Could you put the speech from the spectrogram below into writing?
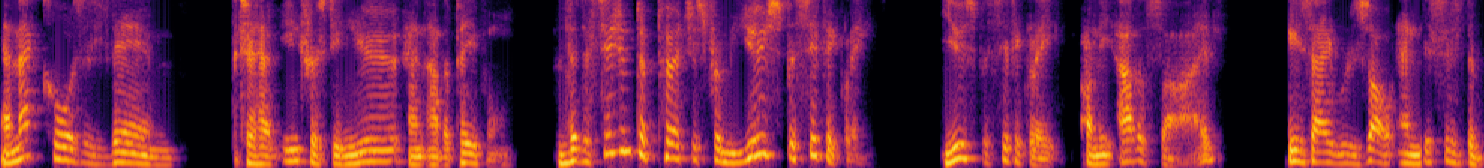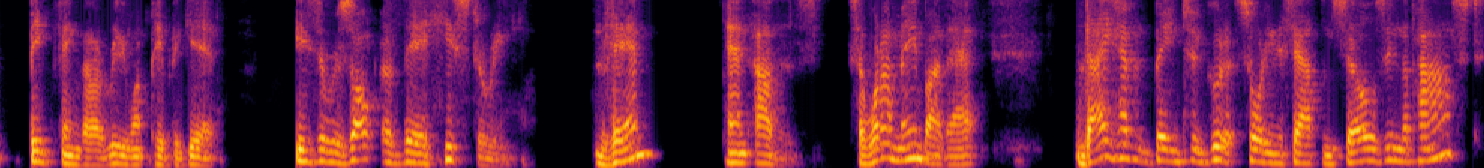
And that causes them to have interest in you and other people. The decision to purchase from you specifically, you specifically on the other side, is a result, and this is the big thing that I really want people to get, is a result of their history, them and others. So, what I mean by that, they haven't been too good at sorting this out themselves in the past,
